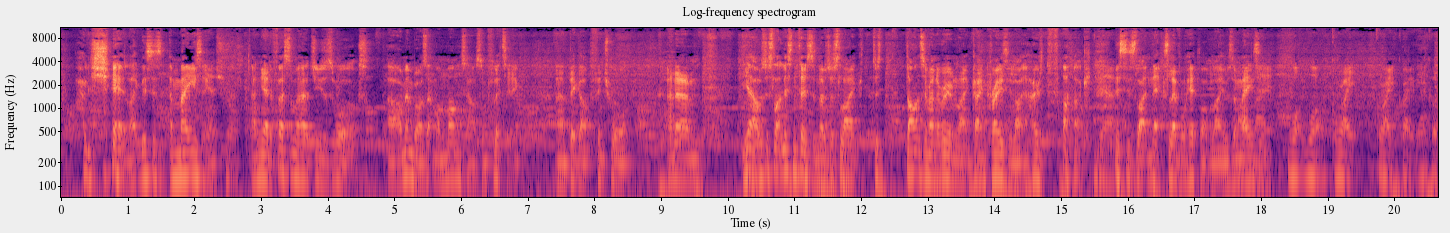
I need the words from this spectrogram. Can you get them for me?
holy shit like this is amazing Yeah, sure. and yeah the first time i heard jesus walks uh, i remember i was at my mum's house in flitwick and big up finch walk and um, yeah i was just like listening to this and i was just like just dancing around the room like going crazy like holy fuck Yeah. this is like next level hip-hop like it was amazing Oh. What what a great, great, great record.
